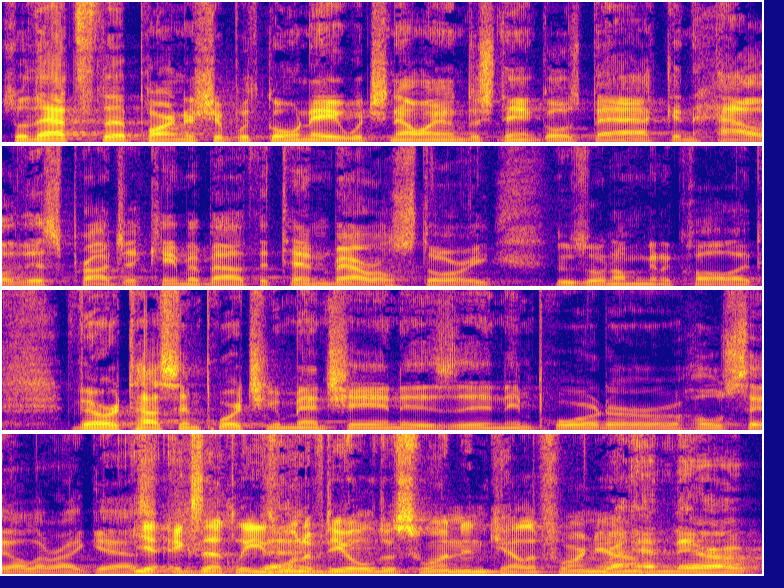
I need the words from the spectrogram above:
So that's the partnership with Gonet, which now I understand goes back and how this project came about, the 10 barrel story is what I'm going to call it. Veritas Imports, you mentioned, is an importer wholesaler, I guess. Yeah, exactly. He's that, one of the oldest one in California. And they're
